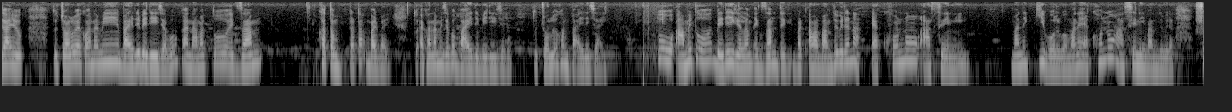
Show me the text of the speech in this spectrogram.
যাই হোক, তো চলো এখন আমি বাইরে বেরিয়ে যাব, কারণ আমার তো এক্সাম খতম, টাটা বাই বাই তো এখন আমি যাব বাইরে বেরিয়ে যাব। তো চলো এখন বাইরে যাই। তো আমি তো বেরিয়ে গেলাম এক্সাম থেকে বাট আমার বান্ধবীরা না এখনও আসেনি। মানে কি বলব? মানে এখনও আসেনি বান্ধবীরা। সো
